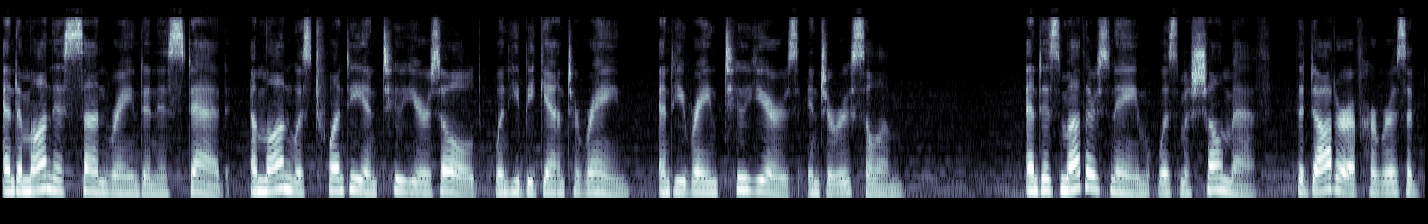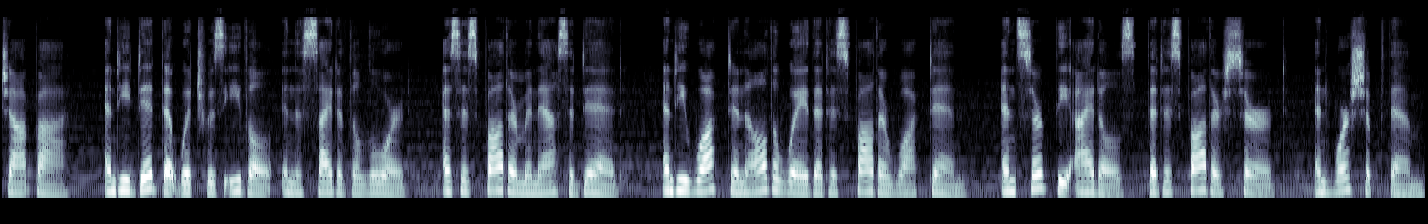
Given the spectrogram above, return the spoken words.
And Amon his son reigned in his stead. Amon was twenty and two years old when he began to reign, and he reigned two years in Jerusalem. And his mother's name was Meshullemeth, the daughter of Haruz of Jotbah. And he did that which was evil in the sight of the Lord, as his father Manasseh did, and he walked in all the way that his father walked in, and served the idols that his father served, and worshipped them.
